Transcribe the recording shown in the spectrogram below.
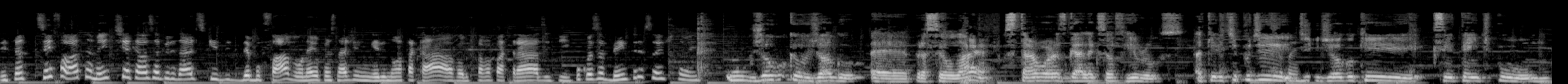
e tanto, sem falar também que tinha aquelas habilidades que de- debufavam, né? E o personagem ele não atacava, ele ficava pra trás, enfim. Uma coisa bem interessante também. O jogo que eu jogo é, pra celular, Star Wars Galaxy of Heroes. Aquele tipo de, de jogo que, que você tem, tipo, um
